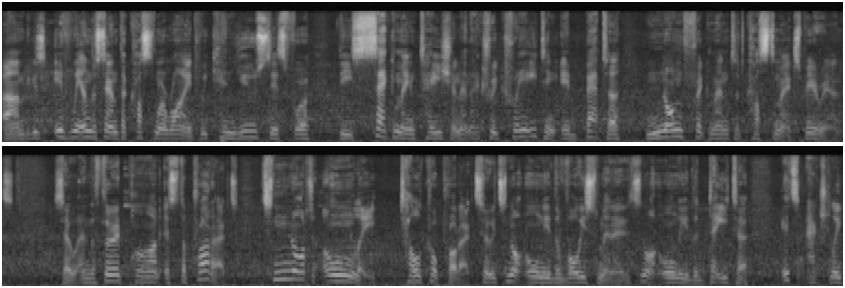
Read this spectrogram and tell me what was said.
Um, because if we understand the customer right, we can use this for the segmentation and actually creating a better, non-fragmented customer experience. So, and the third part is the product. It's not only telco product, so it's not only the voice minute, it's not only the data, it's actually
